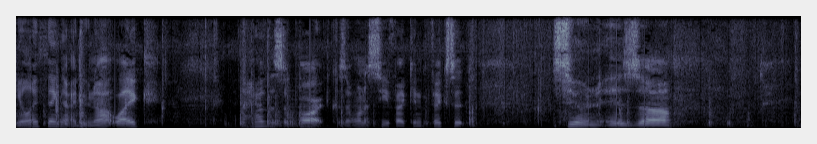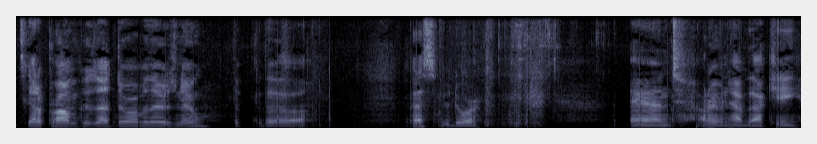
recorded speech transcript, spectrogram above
The only thing I do not like, I have this apart because I want to see if I can fix it soon, is uh, it's got a problem because that door over there is new. The, the passenger door. And I don't even have that key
